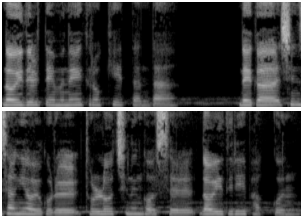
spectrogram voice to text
너희들 때문에 그렇게 했단다. 내가 신상의 얼굴을 돌로 치는 것을 너희들이 봤군.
